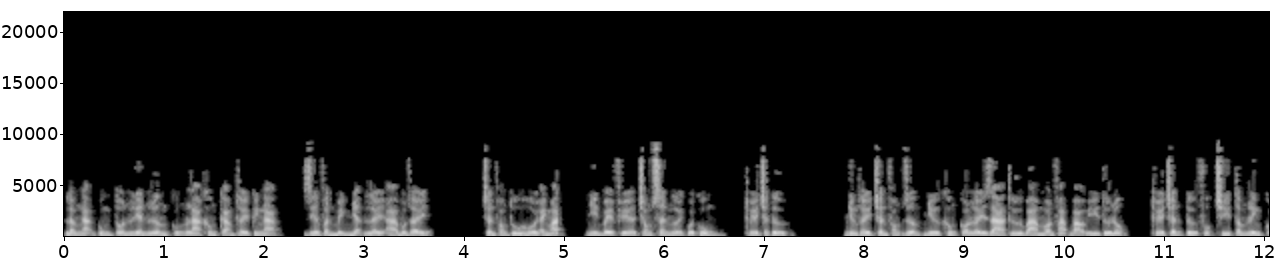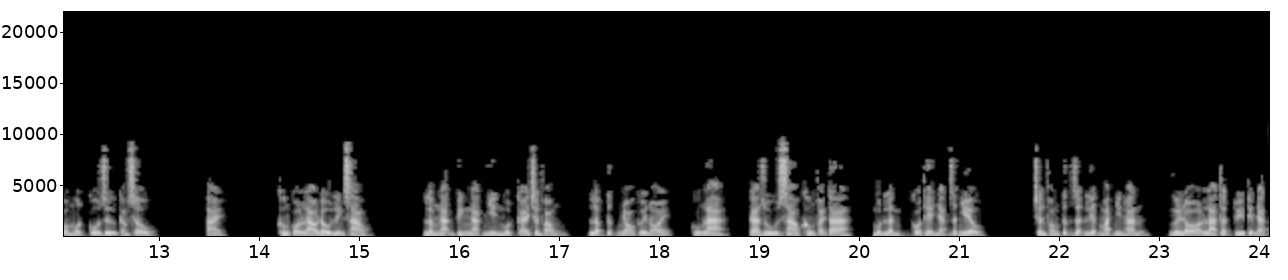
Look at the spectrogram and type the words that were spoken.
lâm ngạn cùng tôn liên lương cũng là không cảm thấy kinh ngạc, riêng phần mình nhận lấy a 4 giấy. Trần phóng thu hồi ánh mắt, nhìn về phía trong sân người cuối cùng, thuế chất tử. Nhưng thấy trần phóng dường như không có lấy ra thứ ba món pháp bảo ý tứ lúc, thuế chân tử phúc trí tâm linh có một cô dự cảm xấu. Ai? Không có lao đầu linh sao? Lâm ngạn kinh ngạc nhìn một cái trần phóng, lập tức nhỏ cười nói, cũng là, ca dù sao không phải ta, một lần có thể nhặt rất nhiều. Trần phóng tức giận liếc mắt nhìn hắn, người đó là thật tùy tiện nhặt,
